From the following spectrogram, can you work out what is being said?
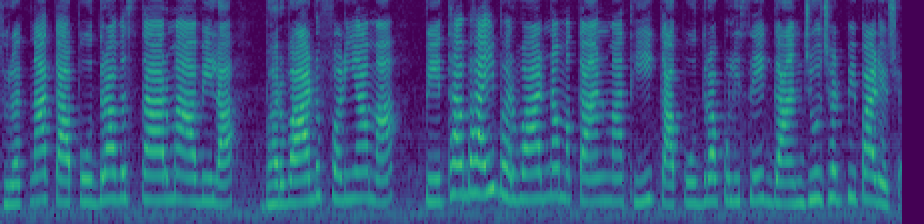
સુરતના કાપોદ્રા વિસ્તારમાં આવેલા ભરવાડ ફણિયામાં પેથાભાઈ ભરવાડના મકાનમાંથી કાપોદ્રા પોલીસે ગાંજો ઝડપી પાડ્યો છે.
